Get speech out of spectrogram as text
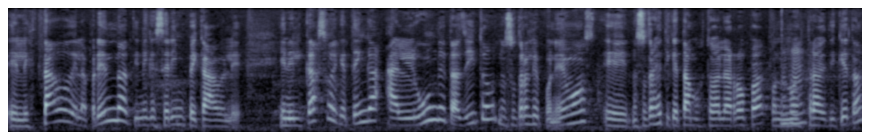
el estado de la prenda tiene que ser impecable. En el caso de que tenga algún detallito, nosotros le ponemos, eh, nosotros etiquetamos toda la ropa con nuestra etiqueta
